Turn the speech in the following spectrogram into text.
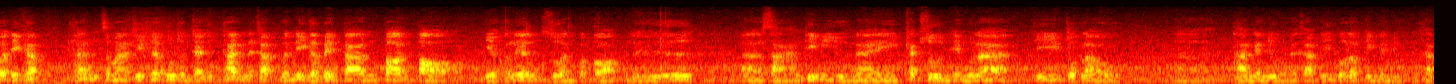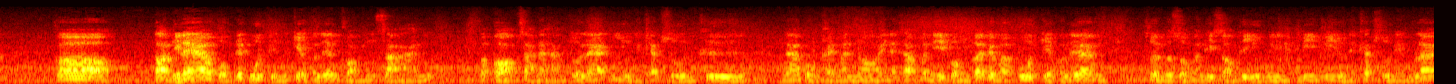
วัสดีครับท่านสมาชิกและผู้สนใจทุกท่านนะครับ วันนี้ก็เป็นตอนตอนต่อเกี่ยวกับเรื่องส่วนประกอบหรืออสารที่มีอยู่ในแคปซูลเอมูล่าที่พวกเราทานกันอยู่นะครับ ที่พวกเรากินกันอยู่นะครับ ก็ตอนที่แล้วผมได้พูดถึงเกี่ยวกับเรื่องของสารประกอบสารอาหารตัวแรกที่อยู่ในแคปซูลคือนาผงไขมันน้อยนะครับ วันนี้ผมก็จะมาพูดเกี่ยวกับเรื่องส่วนผสมอันที่สองที่อยู่มีมีมีอยู่ในแคปซูลเอมูล่า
